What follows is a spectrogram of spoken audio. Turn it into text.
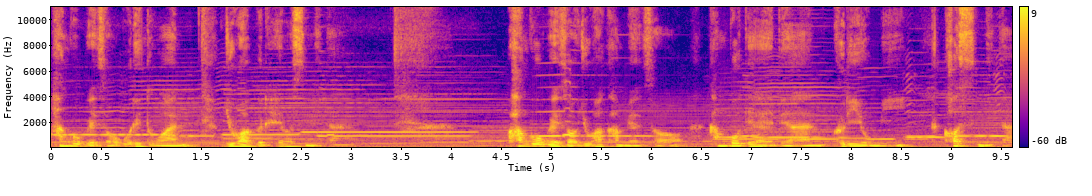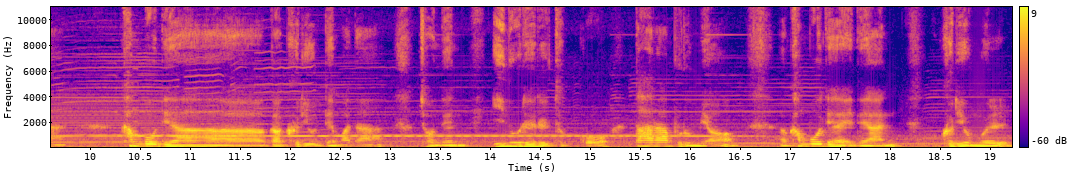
한국에서 오랫동안 유학을 해왔습니다. 한국에서 유학하면서 캄보디아에 대한 그리움이 컸습니다. 캄보디아가 그리울 때마다 저는 이 노래를 듣고 따라 부르며 캄보디아에 대한 그리움을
